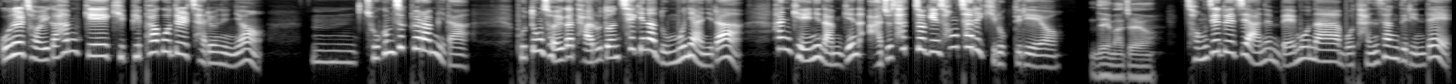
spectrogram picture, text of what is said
오늘 저희가 함께 깊이 파고들 자료는요. 음, 조금 특별합니다. 보통 저희가 다루던 책이나 논문이 아니라 한 개인이 남긴 아주 사적인 성찰의 기록들이에요. 네, 맞아요. 정제되지 않은 메모나 뭐 단상들인데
